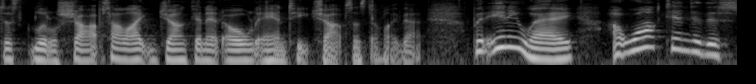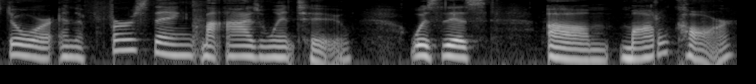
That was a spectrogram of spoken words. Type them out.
just little shops. I like junking at old antique shops and stuff like that. But anyway, I walked into this store, and the first thing my eyes went to was this um, model car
